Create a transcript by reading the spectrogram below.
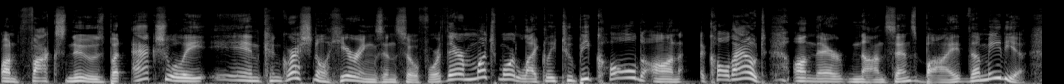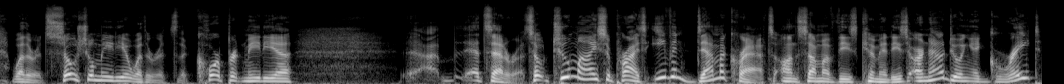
on Fox News, but actually in congressional hearings and so forth, they are much more likely to be called on, called out on their nonsense by the media, whether it's social media, whether it's the corporate media etc. So, to my surprise, even Democrats on some of these committees are now doing a great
